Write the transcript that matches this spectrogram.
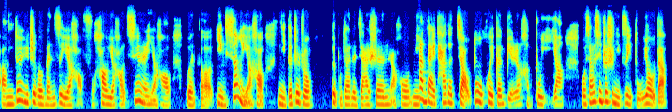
啊，你对于这个文字也好、符号也好、亲人也好、文呃影像也好，你的这种会不断的加深，然后你看待它的角度会跟别人很不一样。我相信这是你自己独有的。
